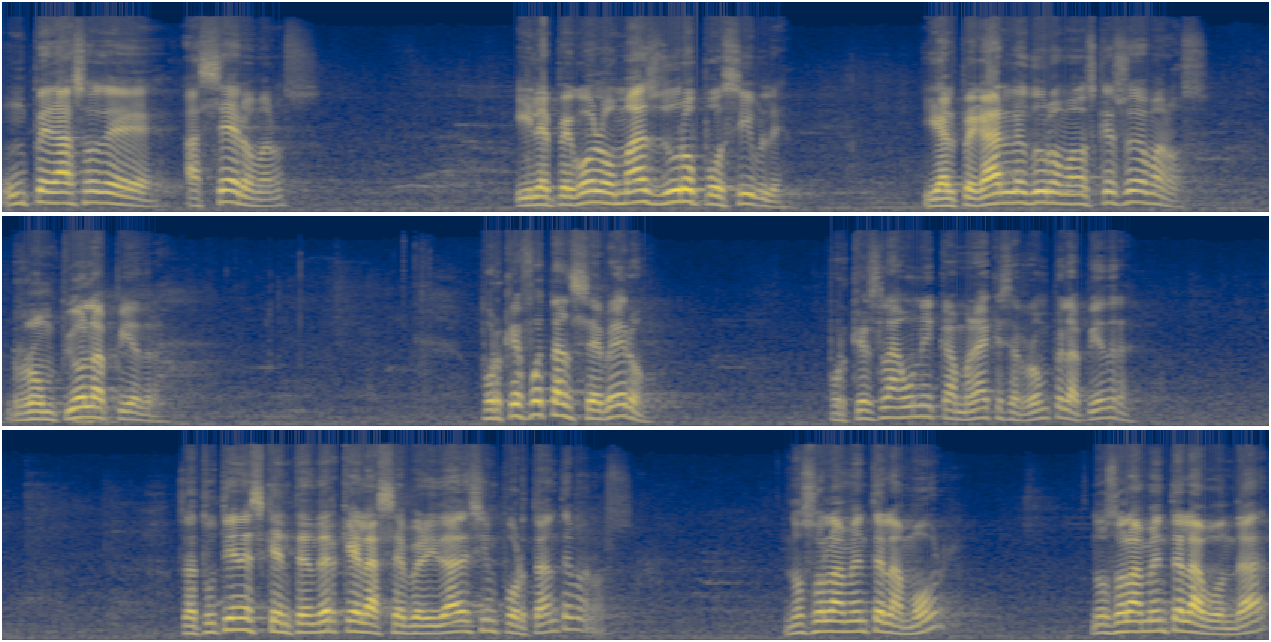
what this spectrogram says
un pedazo de acero, hermanos, y le pegó lo más duro posible. Y al pegarle duro, hermanos, ¿qué sucedió, hermanos? Rompió la piedra. ¿Por qué fue tan severo? Porque es la única manera que se rompe la piedra. O sea, tú tienes que entender que la severidad es importante, hermanos. No solamente el amor, no solamente la bondad.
